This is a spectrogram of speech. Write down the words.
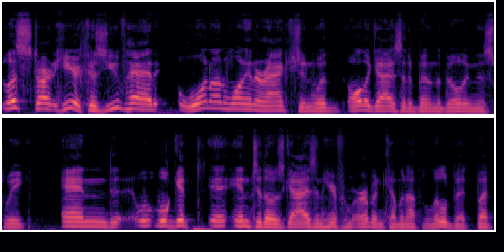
let's start here because you've had one on one interaction with all the guys that have been in the building this week and we'll get into those guys and hear from Urban coming up a little bit. But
